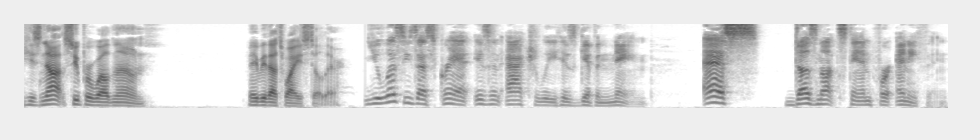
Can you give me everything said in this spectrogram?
he's not super well known. Maybe that's why he's still there. Ulysses S. Grant isn't actually his given name. S does not stand for anything.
